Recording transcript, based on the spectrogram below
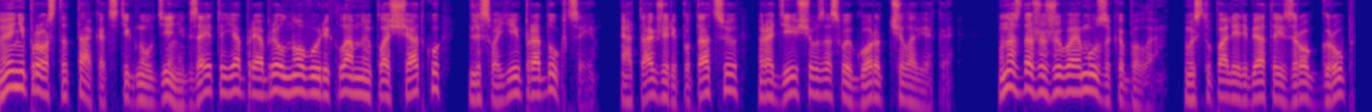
Но я не просто так отстегнул денег, за это я приобрел новую рекламную площадку для своей продукции, а также репутацию радеющего за свой город человека. У нас даже живая музыка была. Выступали ребята из рок-групп,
